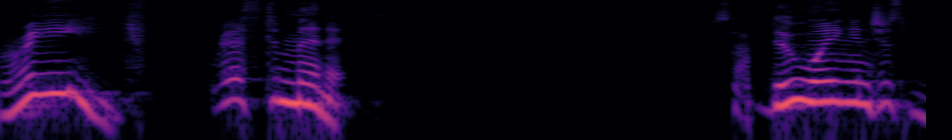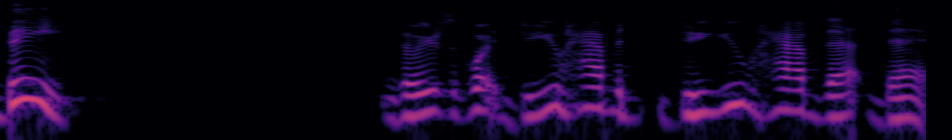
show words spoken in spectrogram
Breathe. Rest a minute. Stop doing and just be. So here's the question. Do you have a, do you have that day?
